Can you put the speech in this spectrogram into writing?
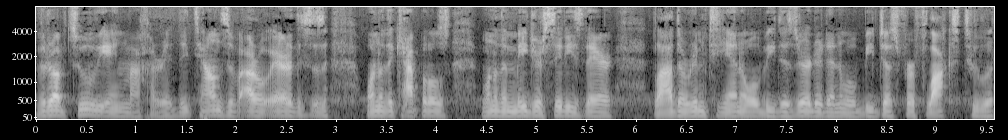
The towns of Aroer, this is one of the capitals, one of the major cities there. La'adorim Tiena will be deserted and it will be just for flocks to, uh,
